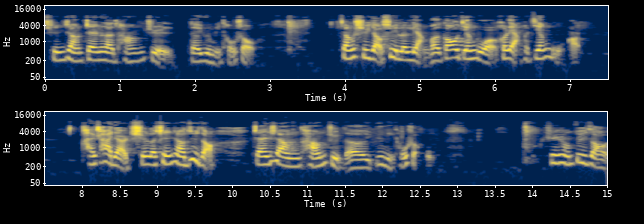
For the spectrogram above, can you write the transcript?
身上沾了糖纸的玉米投手。僵尸咬碎了两个高坚果和两个坚果，还差点吃了身上最早沾上糖纸的玉米投手。身上最早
